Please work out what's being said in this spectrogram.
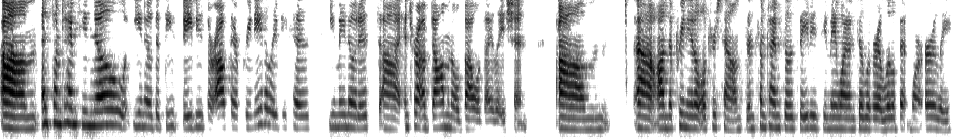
Um, and sometimes you know, you know that these babies are out there prenatally because you may notice uh, intra-abdominal bowel dilation um, uh, on the prenatal ultrasounds, and sometimes those babies you may want to deliver a little bit more early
